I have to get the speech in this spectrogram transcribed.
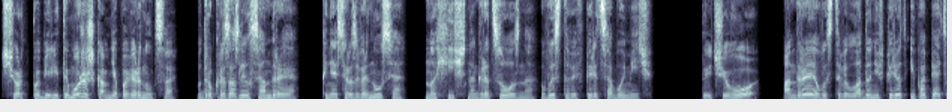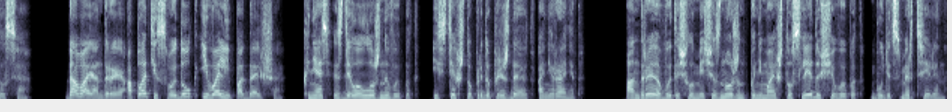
Черт побери, ты можешь ко мне повернуться?» Вдруг разозлился Андрея. Князь развернулся, но хищно, грациозно, выставив перед собой меч. «Ты чего?» Андрея выставил ладони вперед и попятился. «Давай, Андрея, оплати свой долг и вали подальше». Князь сделал ложный выпад, из тех, что предупреждают, а не ранят. Андрея вытащил меч из ножен, понимая, что следующий выпад будет смертелен.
